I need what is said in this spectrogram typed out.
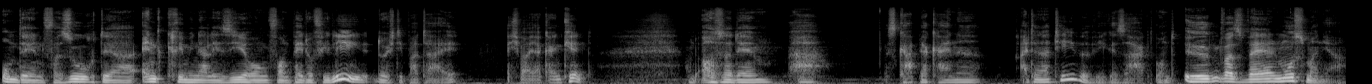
um den Versuch der Entkriminalisierung von Pädophilie durch die Partei, ich war ja kein Kind. Und außerdem, es gab ja keine Alternative, wie gesagt. Und irgendwas wählen muss man ja.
